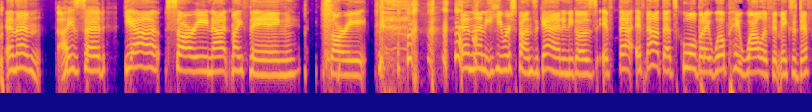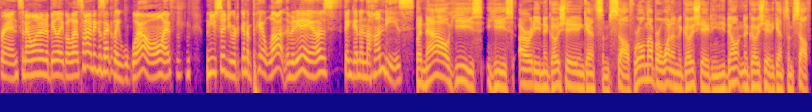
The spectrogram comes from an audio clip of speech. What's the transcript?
Oh. and then I said, "Yeah, sorry, not my thing. Sorry." And then he responds again and he goes, "If that if not that's cool, but I will pay well if it makes a difference." And I wanted to be like, "Well, that's not exactly well. I when you said you were going to pay a lot in the beginning, I was thinking in the hundies." But now he's he's already negotiating against himself. Rule number one in negotiating: you don't negotiate against himself.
